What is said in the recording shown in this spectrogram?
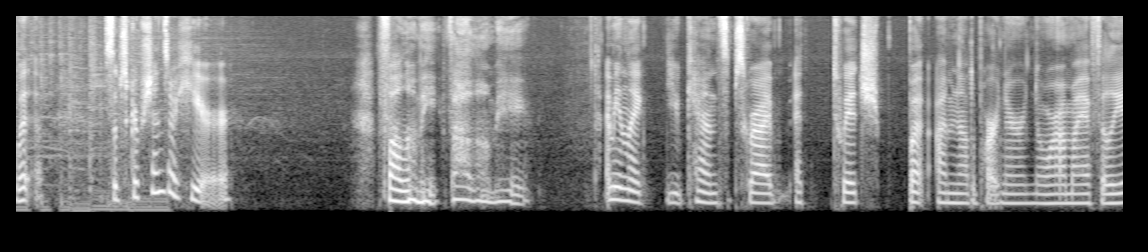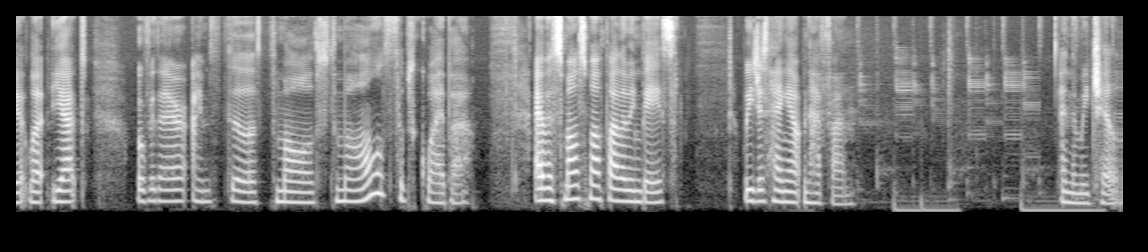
What? Subscriptions are here. Follow me, follow me. I mean, like, you can subscribe at Twitch, but I'm not a partner, nor am I affiliate yet over there. I'm still a small, small subscriber. I have a small, small following base. We just hang out and have fun. And then we chill.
